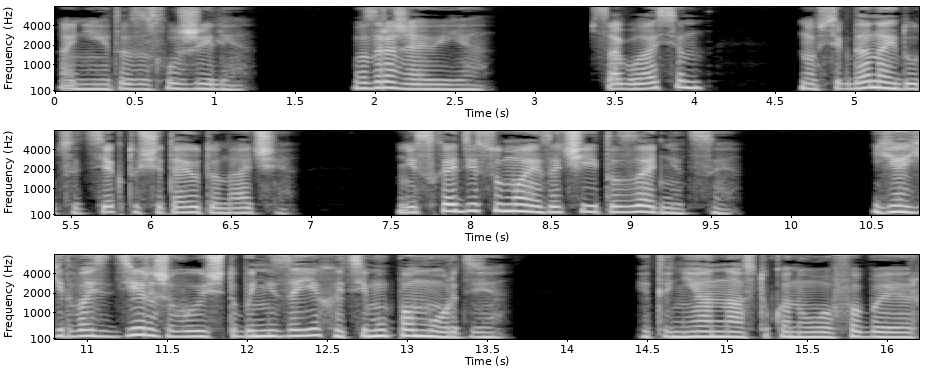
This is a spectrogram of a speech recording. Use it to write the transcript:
Они это заслужили. Возражаю я. Согласен, но всегда найдутся те, кто считают иначе. Не сходи с ума из-за чьей-то задницы. Я едва сдерживаюсь, чтобы не заехать ему по морде. Это не она стуканула ФБР.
